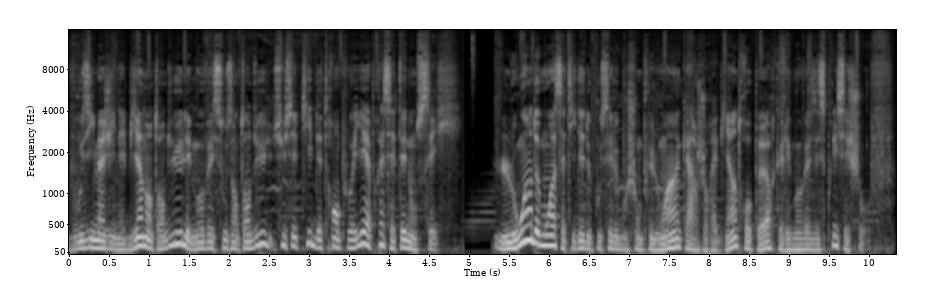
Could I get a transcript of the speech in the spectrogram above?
vous imaginez bien entendu les mauvais sous-entendus susceptibles d'être employés après cet énoncé. Loin de moi cette idée de pousser le bouchon plus loin car j'aurais bien trop peur que les mauvais esprits s'échauffent.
